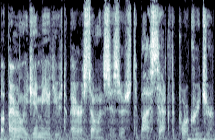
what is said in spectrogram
Apparently, Jimmy had used a pair of sewing scissors to bisect the poor creature.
